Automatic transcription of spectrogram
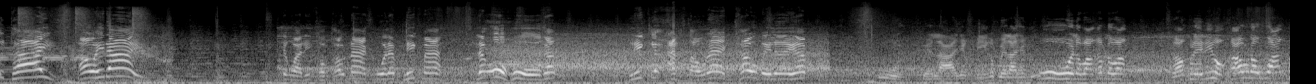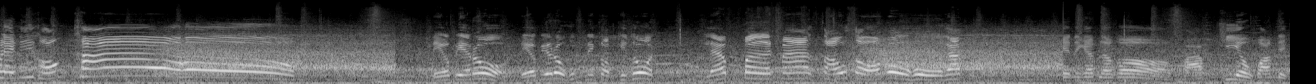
สุดท้ายเอาให้ได้ จังหวะนี้ของเขาน่ากลัวแล้วพลิกมา แล้วโอ้โหครับพลิกแล้วอัดเสาแรกเข้าไปเลยครับโอ้ยเวลายังมีครับเวลายังมีโอ้ยระวังครับระวัง ระวังเพลงนี้ของเขาระวังเพลงนี้ของเขาเดลเปียโรเดลเปียโรฮุกในกรอบเขตโทษ แล้วเปิดมาเสาสองโอ้โหครับนะครับแล้วก็ความเขี้ยวความเด็ด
